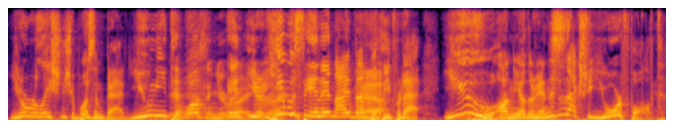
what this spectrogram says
your relationship wasn't bad. You need to. It wasn't, you're and right, you're He right. was in it, and I have empathy Yeah. for that. You, on the other hand, this is actually your fault.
